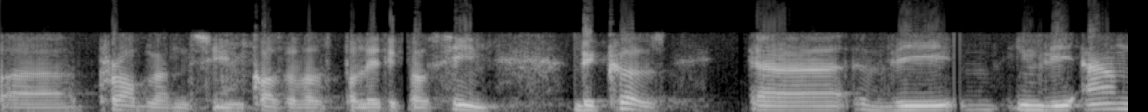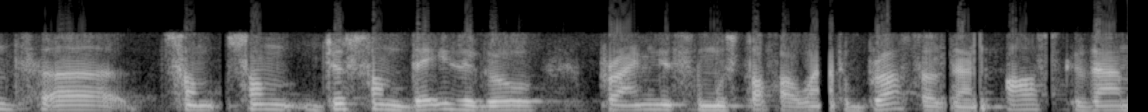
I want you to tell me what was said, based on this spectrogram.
uh, problems in Kosovo's political scene because. the in the end, some some just some days ago, Prime Minister Mustafa went to Brussels and asked them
